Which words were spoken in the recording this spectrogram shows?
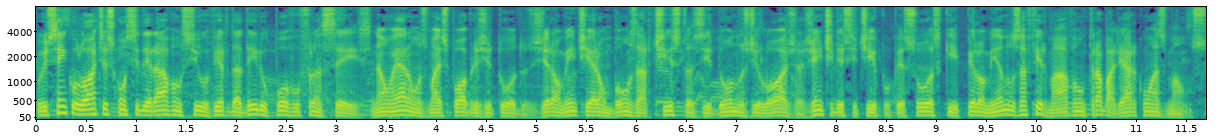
Os sem culotes consideravam-se o verdadeiro povo francês. Não eram os mais pobres de todos. Geralmente eram bons artistas e donos de loja, gente desse tipo, pessoas que, pelo menos, afirmavam trabalhar com as mãos.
